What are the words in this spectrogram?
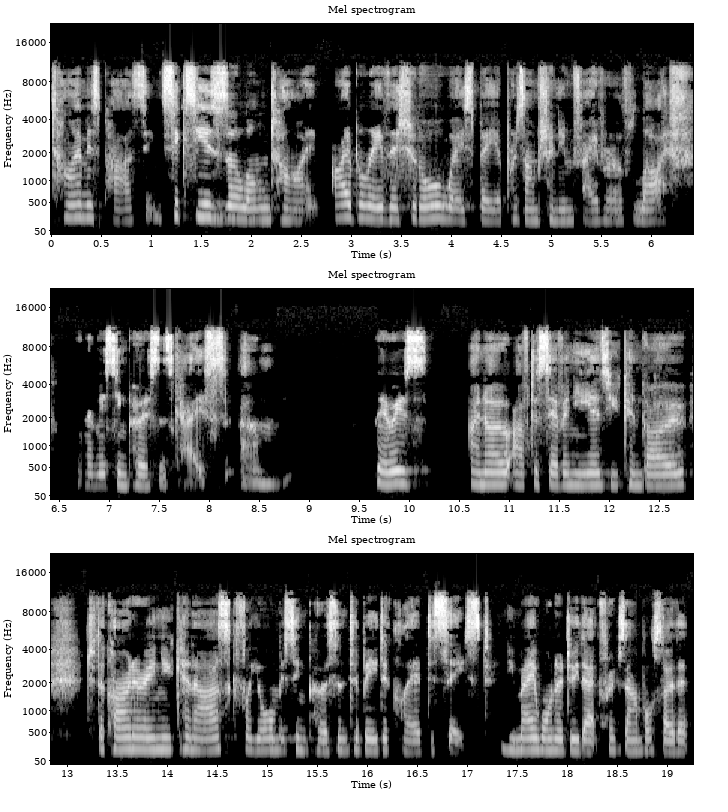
Time is passing. Six years is a long time. I believe there should always be a presumption in favour of life in a missing persons case. Um, there is I know after seven years you can go to the coroner and you can ask for your missing person to be declared deceased. You may want to do that, for example, so that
